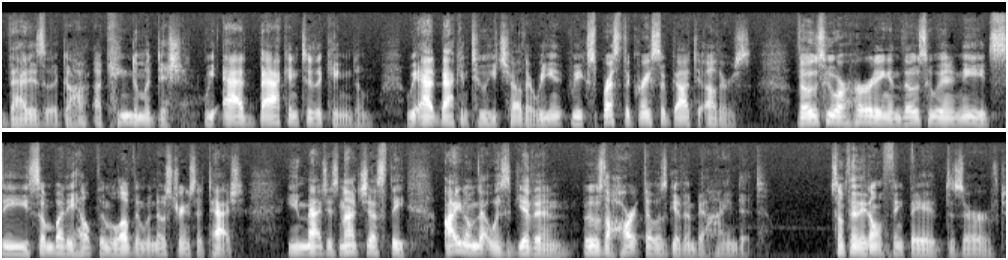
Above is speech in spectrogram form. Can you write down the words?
that is a, God, a kingdom addition. We add back into the kingdom. We add back into each other. We, we express the grace of God to others. Those who are hurting and those who are in need see somebody help them, love them with no strings attached. You imagine it's not just the item that was given, but it was the heart that was given behind it. Something they don't think they deserved,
